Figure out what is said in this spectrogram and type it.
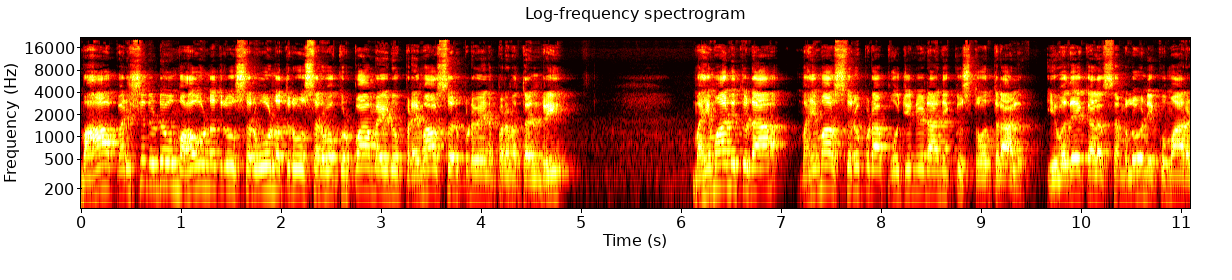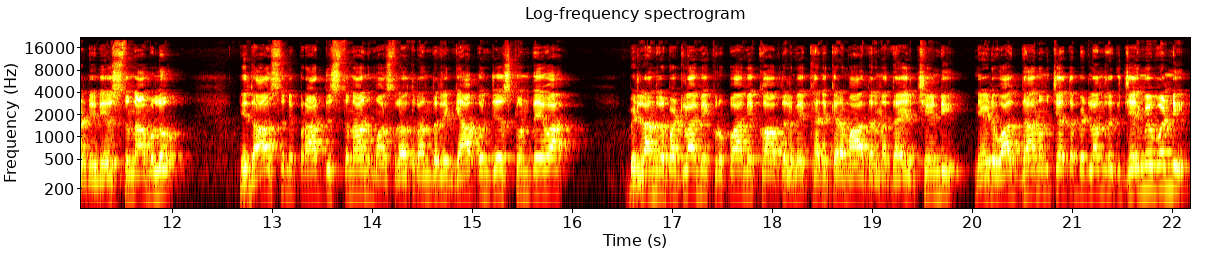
మహాపరిషుదుడు మహోన్నతుడు సర్వోన్నతుడు సర్వకృపామయుడు ప్రేమాస్వరూపుడమైన పరమ తండ్రి. మహిమానితుడా మహిమాస్వరూపుడా పూజనీయడానికి స్తోత్రాలు. ఈ ఉదయకాల సమయంలో నీ కుమారుడిని నేస్తున్నాములో నీ దాసుని ప్రార్థిస్తున్నాను. మా శ్రోతలందరినీ జ్ఞాపం చేసుకుని దేవా బిడ్డలందరి పట్ల మీ కృప మీ కాపుదల మీ కనికరం ఆదరణ దయచేయండి. నేడు వాగ్దానం చేత బిడ్డలందరికీ జయమివ్వండి.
